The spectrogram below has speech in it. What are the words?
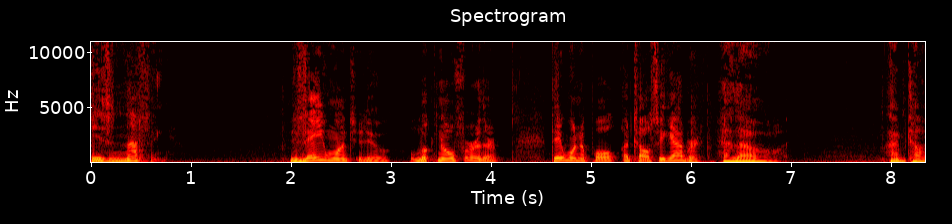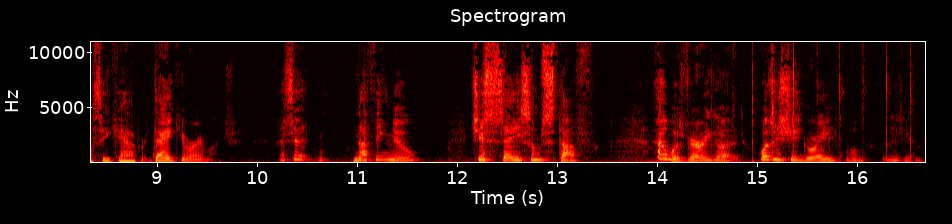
is nothing. They want to do, look no further, they want to pull a Tulsi Gabbard. Hello. I'm Tulsi Gabbard. Thank you very much. That's it. Nothing new. Just say some stuff. That was very good. Wasn't she great? Wasn't she great?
